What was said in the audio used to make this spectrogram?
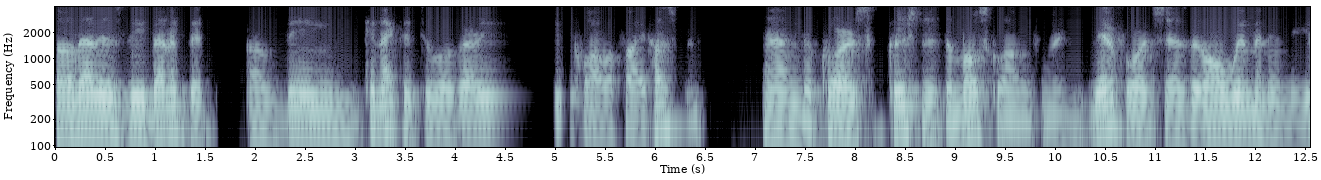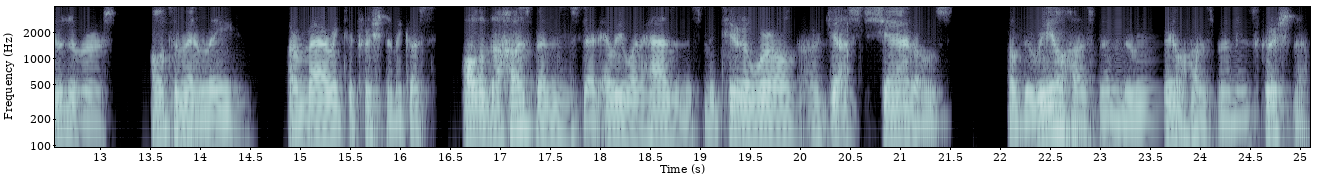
So that is the benefit of being connected to a very qualified husband. And of course, Krishna is the most qualified. Therefore, it says that all women in the universe ultimately are married to Krishna because all of the husbands that everyone has in this material world are just shadows of the real husband. The real husband is Krishna.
